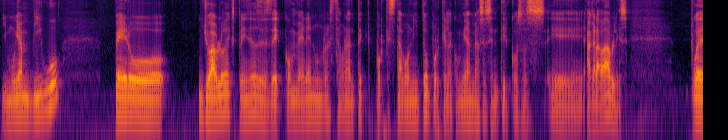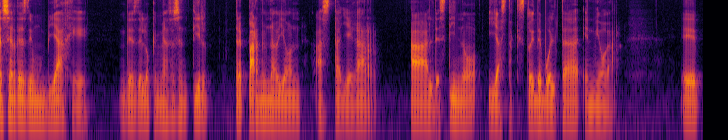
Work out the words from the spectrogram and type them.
y muy ambiguo, pero yo hablo de experiencias desde comer en un restaurante porque está bonito, porque la comida me hace sentir cosas eh, agradables. Puede ser desde un viaje, desde lo que me hace sentir treparme un avión hasta llegar al destino y hasta que estoy de vuelta en mi hogar. Eh,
